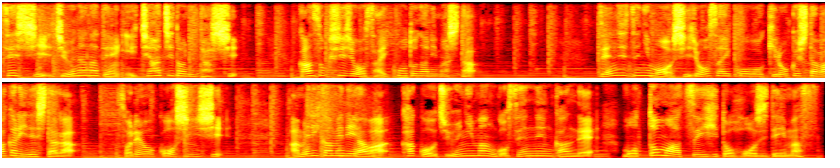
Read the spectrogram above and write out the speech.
摂氏17.18度に達し、観測史上最高となりました。前日にも史上最高を記録したばかりでしたが、それを更新し、アメリカメディアは過去12万5000年間で最も暑い日と報じています。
